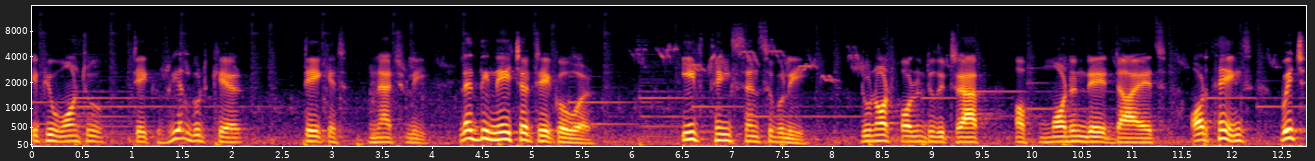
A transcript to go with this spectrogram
if you want to take real good care, take it naturally. Let the nature take over. Eat things sensibly. Do not fall into the trap of modern day diets or things which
